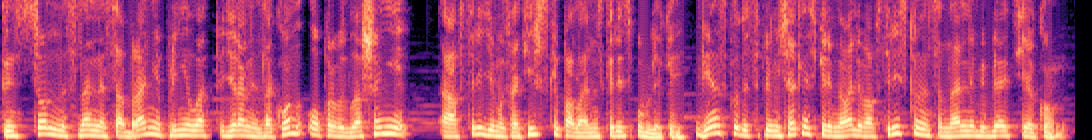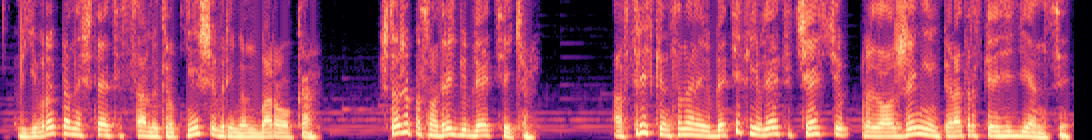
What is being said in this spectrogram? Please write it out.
Конституционное национальное собрание приняло федеральный закон о провозглашении Австрии Демократической парламентской республикой. Венскую достопримечательность переименовали в Австрийскую национальную библиотеку. В Европе она считается самой крупнейшей времен барокко. Что же посмотреть в библиотеке? Австрийская национальная библиотека является частью продолжения императорской резиденции –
